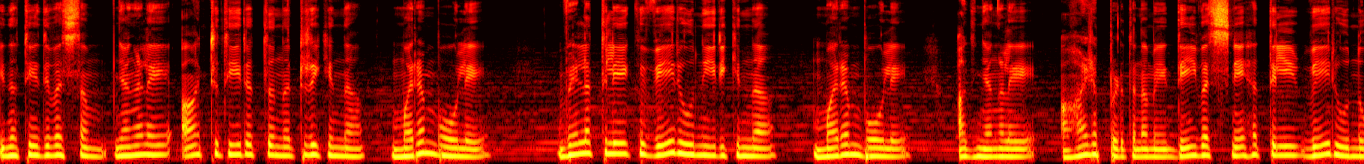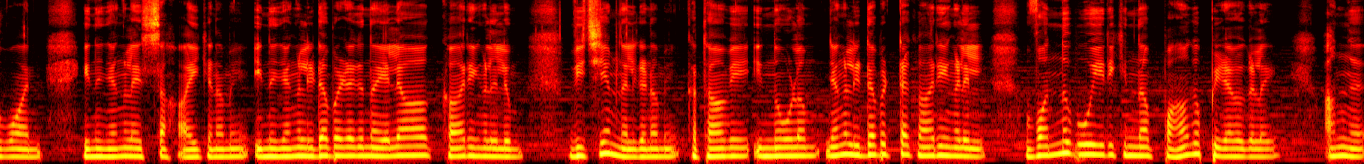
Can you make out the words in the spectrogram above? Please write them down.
ഇന്നത്തെ ദിവസം ഞങ്ങളെ ആറ്റുതീരത്ത് നട്ടിരിക്കുന്ന മരം പോലെ വെള്ളത്തിലേക്ക് വേരൂന്നിയിരിക്കുന്ന മരം പോലെ അത് ഞങ്ങളെ ആഴപ്പെടുത്തണമേ. ദൈവസ്നേഹത്തിൽ വേരൂന്നുവാൻ ഇന്ന് ഞങ്ങളെ സഹായിക്കണമേ. ഇന്ന് ഞങ്ങൾ ഇടപഴകുന്ന എല്ലാ കാര്യങ്ങളിലും വിജയം നൽകണമേ. കഥാവെ ഇന്നോളം ഞങ്ങൾ ഇടപെട്ട കാര്യങ്ങളിൽ വന്നുപോയിരിക്കുന്ന പാകപ്പിഴവുകളെ അങ്ങ്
